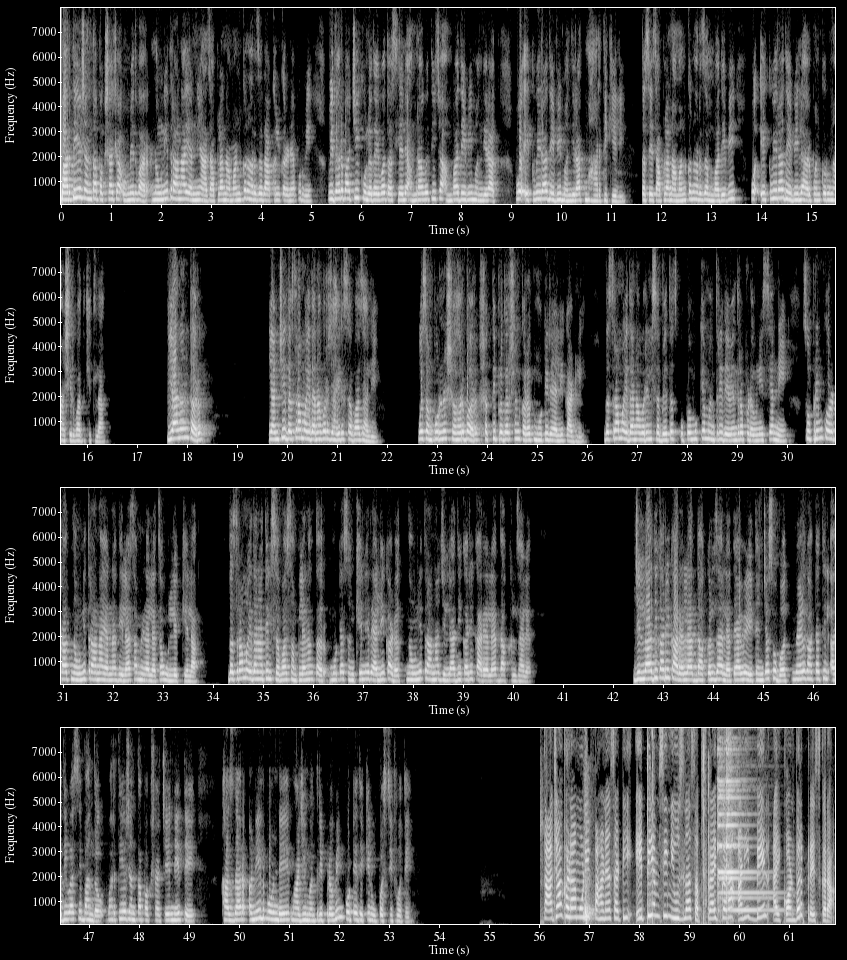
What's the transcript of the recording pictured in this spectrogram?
भारतीय जनता पक्षाच्या उमेदवार नवनीत राणा यांनी आज आपला नामांकन अर्ज दाखल करण्यापूर्वी विदर्भाची कुलदैवत असलेल्या अमरावतीच्या अंबादेवी मंदिरात व एकविरा देवी मंदिरात महाआरती केली. तसेच आपला नामांकन अर्ज अंबादेवी व एकविरा देवीला अर्पण करून आशीर्वाद घेतला. यानंतर यांची दसरा मैदानावर जाहीर सभा झाली व संपूर्ण शहरभर शक्ती प्रदर्शन करत मोठी रॅली काढली. दसरा मैदानावरील सभेतच उपमुख्यमंत्री देवेंद्र फडणवीस यांनी सुप्रीम कोर्टात नवनीत राणा यांना दिलासा मिळाल्याचा उल्लेख केला. दसरा मैदानातील सभा संपल्यानंतर मोठ्या संख्येने रॅली काढत नवनीत राणा जिल्हाधिकारी कार्यालयात दाखल झाल्या. जिल्हाधिकारी कार्यालयात दाखल झाल्या त्यावेळी त्यांच्यासोबत मेळघाटातील आदिवासी बांधव भारतीय जनता पक्षाचे नेते खासदार अनिल बोंडे माजी मंत्री प्रवीण पोटे देखील उपस्थित होते. ताज्या घडामोडी पाहण्यासाठी ए पी एम सी न्यूजला सबस्क्राईब करा आणि बेल आयकॉनवर प्रेस करा.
